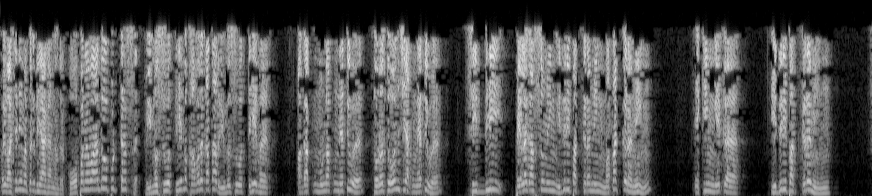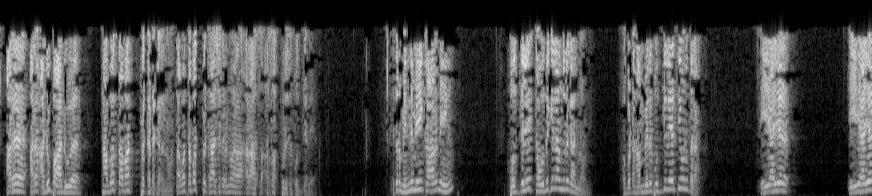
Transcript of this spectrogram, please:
ওই වචනේ මතක තියාගන්න හොඳට කෝපනවාදෝ පුට්ටස්ස විමසුවොත් එහෙම කවර කතාවද විමසුවොත් එහෙම අගක් මුලක් නැතිව තොරතෝංශයක් නැතිව සිද්ධි පෙළගස්සමින් ඉදිරිපත් කරමින් මතක් කරමින් එකින් එක ඉදිරිපත් කරමින් අර අර අඩුපාඩුව තව තවත් ප්‍රකට කරනවා. තව තවත් ප්‍රකාශ කරනවා අර අසත්පුරුෂ පුද්ගලයා. ඒතර මෙන්න මේ කාරණයෙන් පුද්ගලයෙක් කවුද කියලා අඳුර ගන්න ඕනේ. ඔබට හම් වෙන පුද්ගලයා තියෙන තරම්. ඒ අය ඒ අය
